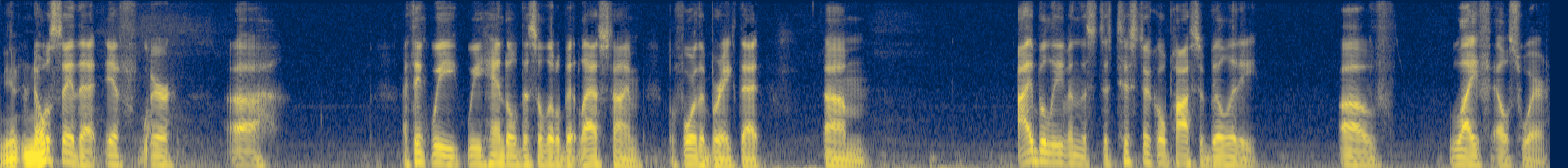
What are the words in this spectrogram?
You, I no, will say that if we're, uh, I think we we handled this a little bit last time before the break. That um, I believe in the statistical possibility of life elsewhere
